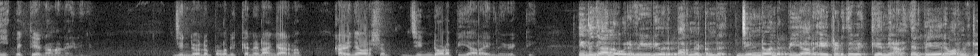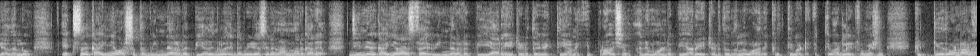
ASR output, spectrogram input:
ഈ വ്യക്തിയെ കാണാനായിരിക്കും. ജിൻഡോന്റെ ഒപ്പമുള്ള ഇടാൻ കാരണം കഴിഞ്ഞ വർഷം ജിൻഡോയുടെ പി ആർ ആയിരുന്നു ഈ വ്യക്തി. ഇത് ഞാൻ ഒരു വീഡിയോയിൽ പറഞ്ഞിട്ടുണ്ട്. ജിൻഡോന്റെ പി ആർ ഏറ്റെടുത്ത വ്യക്തി തന്നെയാണ്. ഞാൻ പേര് പറഞ്ഞിട്ടില്ല എന്നുള്ളൂ. എക്സ് കഴിഞ്ഞ വർഷത്തെ വിന്നറുടെ പി ആർ നിങ്ങൾ എന്റെ വീഡിയോ സ്ഥിരം കാണുന്നവർക്ക് അറിയാം. ജിൻ കഴിഞ്ഞ പ്രാവശ്യത്തെ വിന്നറുടെ പി ആർ ഏറ്റെടുത്ത വ്യക്തിയാണ് ഇപ്രാവശ്യം അനുമോളുടെ പി ആർ ഏറ്റെടുത്തെന്നുള്ളത് വളരെ കൃത്യമായിട്ട് കൃത്യമായിട്ടുള്ള ഇൻഫർമേഷൻ കിട്ടിയതുകൊണ്ടാണ്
